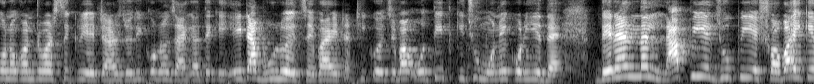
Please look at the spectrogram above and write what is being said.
কোনো কন্ট্রোভার্সি ক্রিয়েটার যদি কোনো জায়গা থেকে এটা ভুল হয়েছে বা এটা ঠিক হয়েছে বা অতীত কিছু মনে করিয়ে দেয়। দেন লাপিয়ে ঝুপিয়ে সবাইকে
